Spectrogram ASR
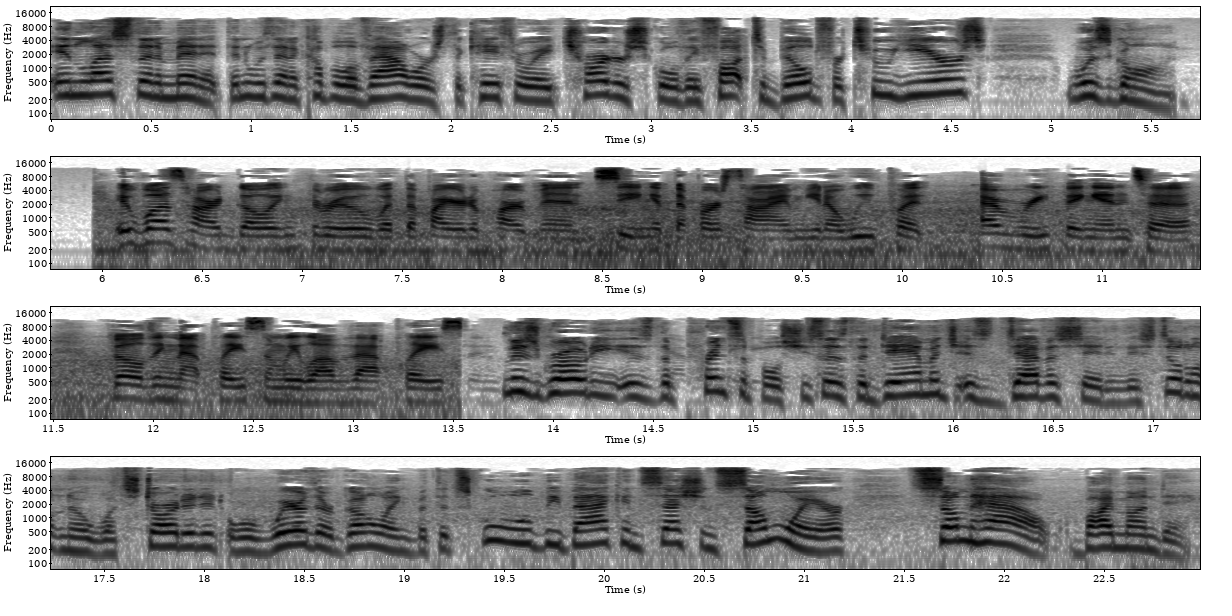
in less than a minute. Then, within a couple of hours, the K 8 charter school they fought to build for two years was gone. It was hard going through with the fire department, seeing it the first time. You know, we put everything into building that place and we love that place. Ms. Grody is the principal. She says the damage is devastating. They still don't know what started it or where they're going, but that school will be back in session somewhere, somehow, by Monday.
